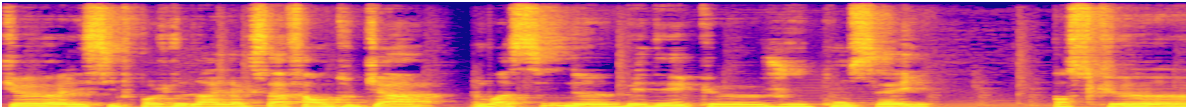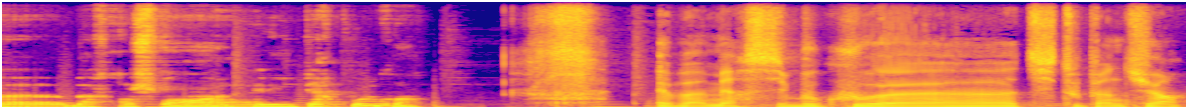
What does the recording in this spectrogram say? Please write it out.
qu'elle est si proche de Daria que ça. Enfin en tout cas, moi c'est une BD que je vous conseille parce que euh, bah franchement, elle est hyper cool quoi. Eh ben merci beaucoup euh, Titou Peinture.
